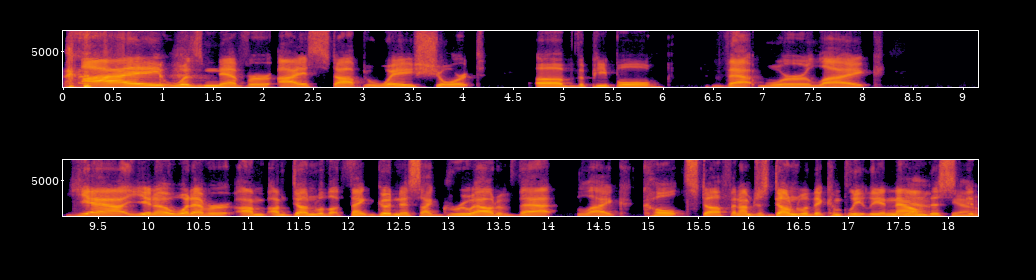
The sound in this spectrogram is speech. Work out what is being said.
I was never. I stopped way short of the people that were like, yeah, you know, whatever. I'm I'm done with it. Thank goodness I grew out of that like cult stuff and I'm just done with it completely. And now I'm this yeah.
